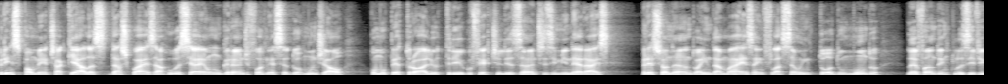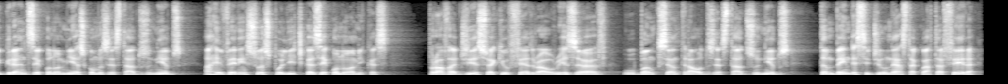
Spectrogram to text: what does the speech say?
principalmente aquelas das quais a Rússia é um grande fornecedor mundial, como petróleo, trigo, fertilizantes e minerais, pressionando ainda mais a inflação em todo o mundo, levando inclusive grandes economias como os Estados Unidos a reverem suas políticas econômicas. Prova disso é que o Federal Reserve, o Banco Central dos Estados Unidos, também decidiu nesta quarta-feira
